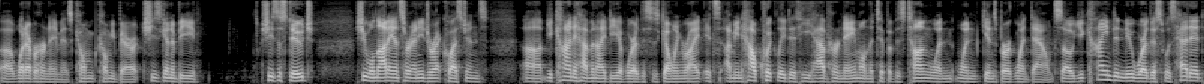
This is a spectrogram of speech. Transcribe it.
uh, whatever her name is, Com- Coney Barrett. She's going to be, she's a stooge. She will not answer any direct questions. Uh, you kind of have an idea of where this is going, right? It's, I mean, how quickly did he have her name on the tip of his tongue when when Ginsburg went down? So you kind of knew where this was headed.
